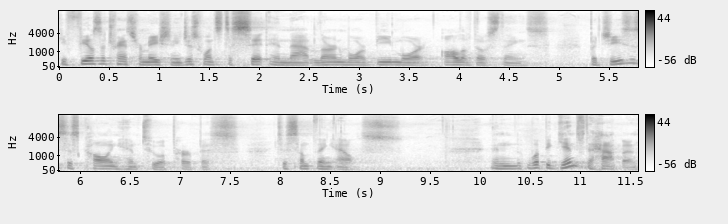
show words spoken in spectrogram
He feels a transformation. He just wants to sit in that, learn more, be more, all of those things. But Jesus is calling him to a purpose, to something else. And what begins to happen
